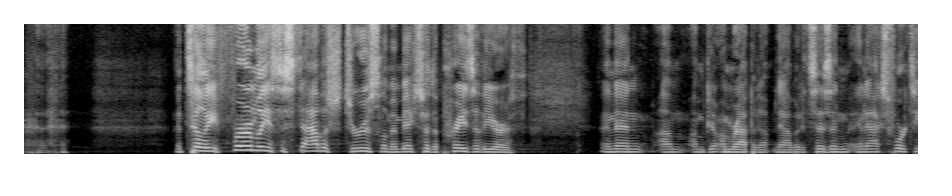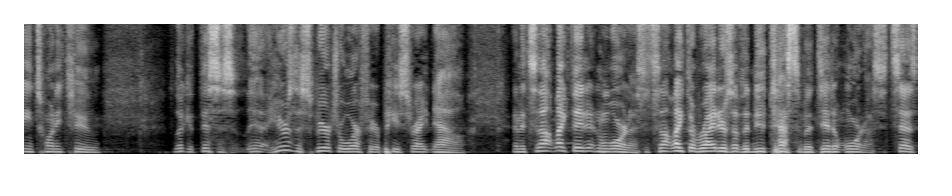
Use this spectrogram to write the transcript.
Until he firmly has established Jerusalem and makes her the praise of the earth. And then I'm, I'm, I'm wrapping up now, but it says in, in Acts 14, 22, look at this. Is, here's the spiritual warfare piece right now. And it's not like they didn't warn us. It's not like the writers of the New Testament didn't warn us. It says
